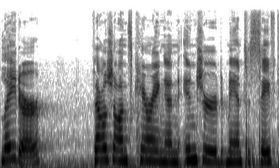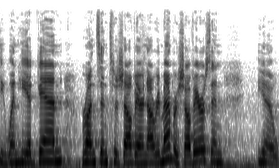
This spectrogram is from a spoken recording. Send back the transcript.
Later, Valjean's carrying an injured man to safety when he again runs into Javert. Now remember, Javert's in, you know,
